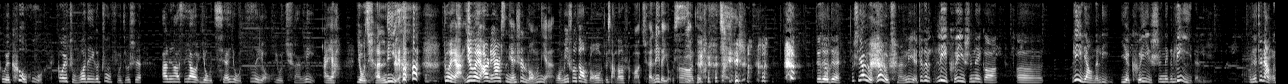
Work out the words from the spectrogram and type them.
各位客户、各位主播的一个祝福，就是二零二四要有钱、有自由、有权利。哎呀，有权利。对呀、因为二零二四年是龙年，我们一说到龙，我们就想到了什么？权力的游戏，啊对吧？所以说，对对对，就是要有要有权利。这个利可以是那个呃力量的力，也可以是那个利益的利。我觉得这两个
